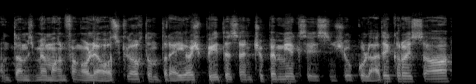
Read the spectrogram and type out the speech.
Und da haben sie mir am Anfang alle ausgelacht und drei Jahre später sind schon bei mir gesessen. Schokoladecroissant,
